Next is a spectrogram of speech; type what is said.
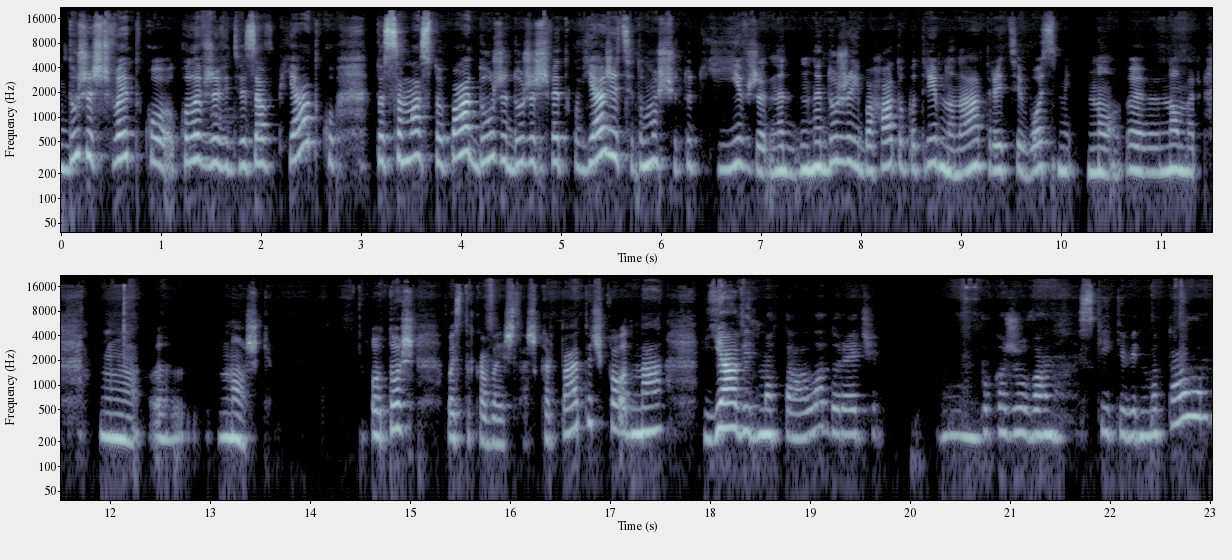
дуже швидко, коли вже відв'язав п'ятку, то сама стопа дуже-дуже швидко в'яжеться, тому що тут її вже не, дуже і багато потрібно на 38 но, е, номер е, ножки. Отож, ось така вийшла шкарпеточка одна. Я відмотала, до речі, покажу вам, скільки відмотала.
